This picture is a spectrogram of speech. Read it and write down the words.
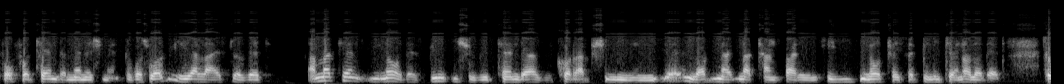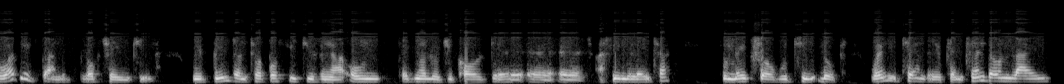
for for tender management because what we realized was that Amaten, you know, there's been issues with tenders, corruption, uh, not, not transparency, no traceability, and all of that. So what we've done with blockchain team, we built on top of it using our own technology called uh, uh, assimilator to make sure we look when you tender, you can tender online,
